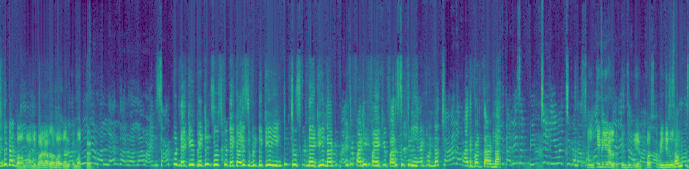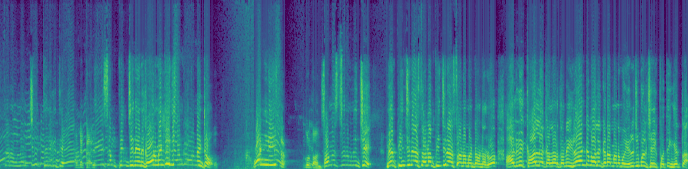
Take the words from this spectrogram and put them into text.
ఎందుకంటే సాకుండేకి బిడ్డకి చూసుకునేకి వయసు బిడ్డకి ఇంటికి చూసుకునేకి నాకు బయట పనికి పోయేకి పరిస్థితులు లేకుండా చాలా బాధపడతా ఉన్నా. కనీసం పింఛన్ ఇవ్వచ్చు కదా. సంవత్సరం నుంచి తిరిగితే కనీసం పింఛన్ గవర్నమెంట్ ఇది ఏం గవర్నమెంట్ వన్ ఇయర్ సంవత్సరం నుంచి మేము పింఛన్ వేస్తాం పింఛన్ వేస్తాం అంటూ ఉన్నారు. ఆల్రెడీ కాళ్ళ కల్లాడుతుంటే ఇలాంటి వాళ్ళకి కూడా మనం ఎలిజిబుల్ చేయకపోతే ఇంకెట్లా?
